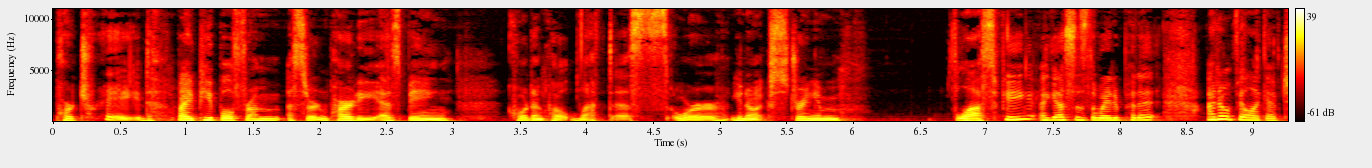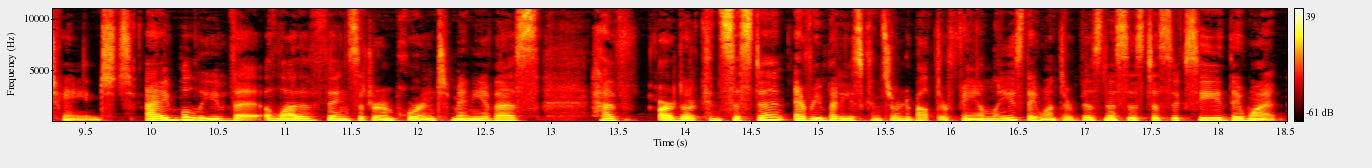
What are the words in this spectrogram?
portrayed by people from a certain party as being quote unquote leftists or you know extreme philosophy, I guess is the way to put it. I don't feel like I've changed. I believe that a lot of the things that are important to many of us have are they're consistent. Everybody is concerned about their families. They want their businesses to succeed. They want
